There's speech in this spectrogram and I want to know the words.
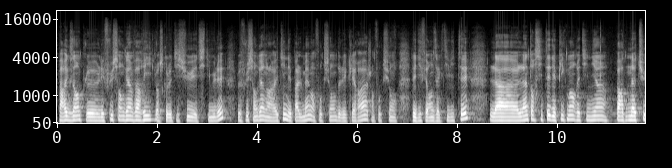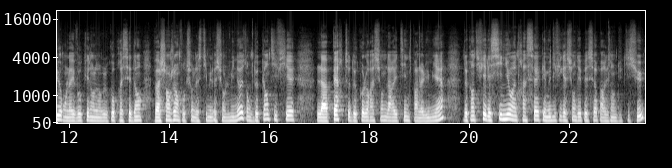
Par exemple, les flux sanguins varient lorsque le tissu est stimulé. Le flux sanguin dans la rétine n'est pas le même en fonction de l'éclairage, en fonction des différentes activités. L'intensité des pigments rétiniens par nature, on l'a évoqué dans le cours précédent, va changer en fonction de la stimulation lumineuse, donc de quantifier la perte de coloration de la rétine par la lumière, de quantifier les signaux intrinsèques, les modifications d'épaisseur par exemple du tissu,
